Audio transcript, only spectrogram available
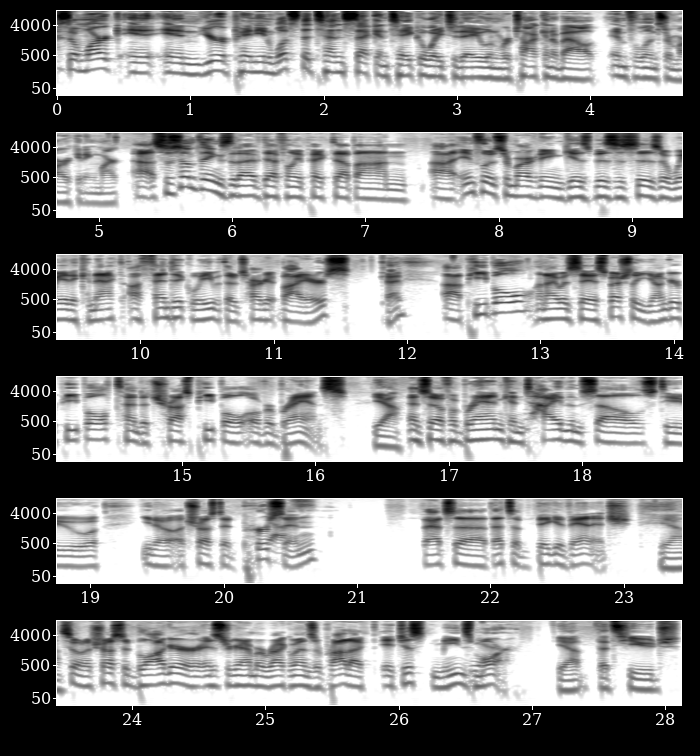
So, Mark, in, in your opinion, what's the 10 second takeaway today when we're talking about influencer marketing, Mark? Uh, so some things that I've definitely picked up on uh, influencer marketing gives businesses a way to connect authentically with their target buyers. Okay. Uh, people, and I would say especially younger people, tend to trust people over brands. Yeah. And so if a brand can tie themselves to you know a trusted person. Yes. That's a that's a big advantage. Yeah. So when a trusted blogger or Instagrammer recommends a product, it just means more. Yeah, that's huge.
